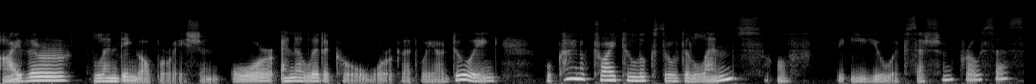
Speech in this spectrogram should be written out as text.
either lending operation or analytical work that we are doing we'll kind of try to look through the lens of the EU accession process.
